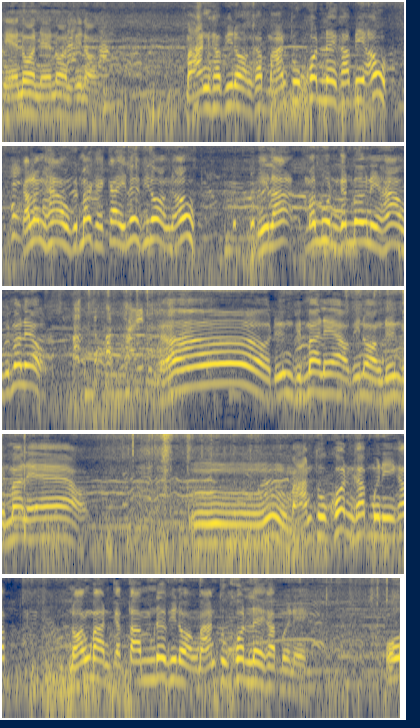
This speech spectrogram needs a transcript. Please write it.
แน่นอนแน่นอนพี่น้องหมานครับพี่น้องครับหมานทุกคนเลยครับนี่เอ้ากำลังห้าวขึ้นมาใกล้ๆเลยพี่น้องเอ้า นี่ละมาลุ้นกันเบิ่งนี่ห้าวขึ้นมาแล้วอ้าวดึงขึ้นมาแล้ว พี่น้องดึงขึ้นมาแล้วอืมหมานทุกคนครับมือนี้ครับน้องบ้านกระตำเด้อพี่น้องหมานทุกคนเลยครับมือนี้โอ้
